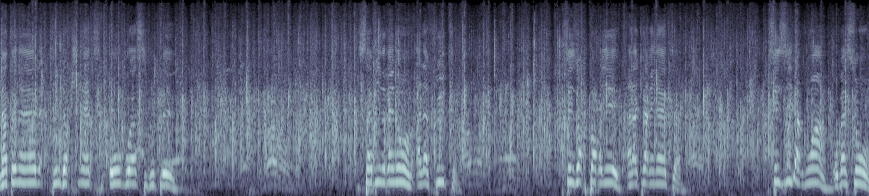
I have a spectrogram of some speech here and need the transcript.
Nathanaël Kinderschnett au hautbois, s'il vous plaît. Sabine Reynaud à la flûte. César Poirier à la clarinette. Cécile Ardouin au basson.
